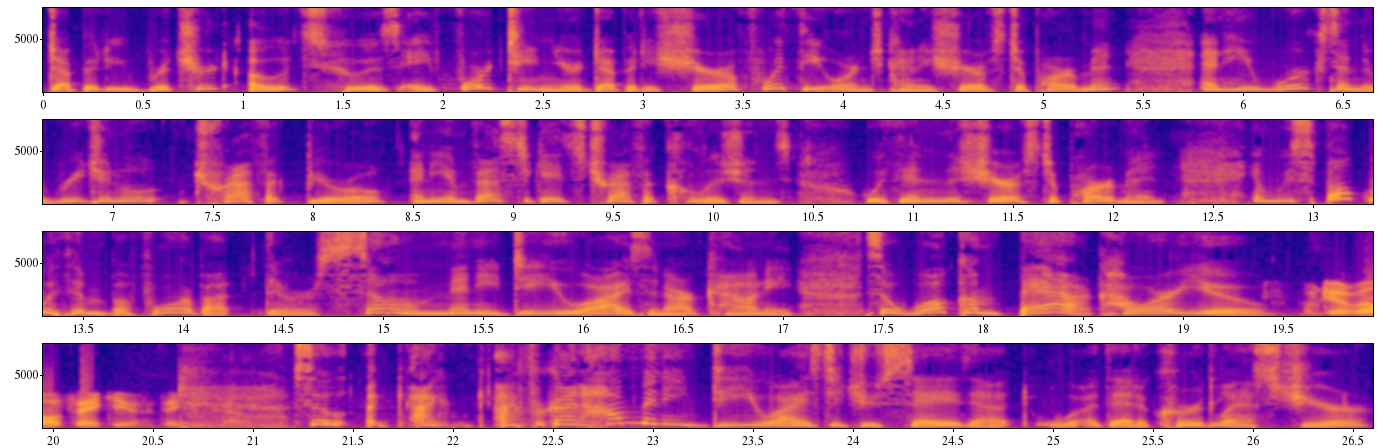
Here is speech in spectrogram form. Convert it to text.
Deputy Richard Oates, who is a 14-year deputy sheriff with the Orange County Sheriff's Department, and he works in the Regional Traffic Bureau and he investigates traffic collisions within the Sheriff's Department. And we spoke with him before about there are so many DUIs in our county. So welcome back. How are you? I'm doing well, thank you. Thank you. So I, I, I forgot how many DUIs did you say that that occurred last year?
